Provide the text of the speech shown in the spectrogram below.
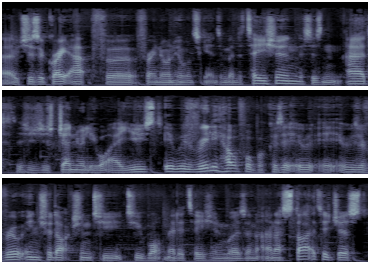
uh, which is a great app for, for anyone who wants to get into meditation. This isn't an ad. This is just generally what I used. It was really helpful because it, it, it was a real introduction to to what meditation was, and, and I started to just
